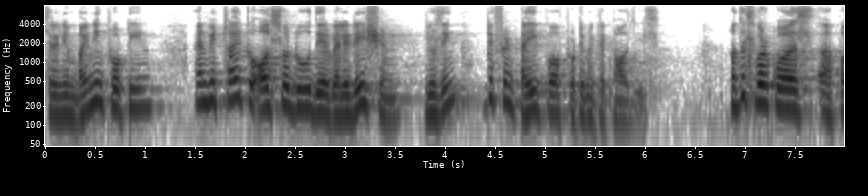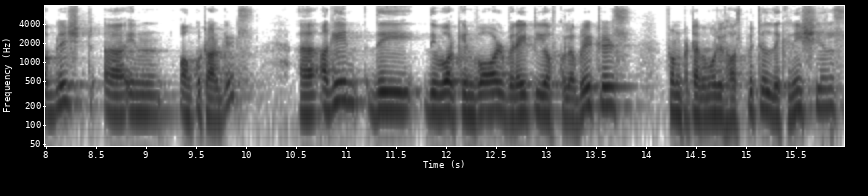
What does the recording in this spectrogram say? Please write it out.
selenium binding protein and we try to also do their validation using different type of proteomic technologies. Now, this work was uh, published uh, in OncoTargets. Uh, again the, the work involved variety of collaborators from Tata Memorial Hospital, the clinicians,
